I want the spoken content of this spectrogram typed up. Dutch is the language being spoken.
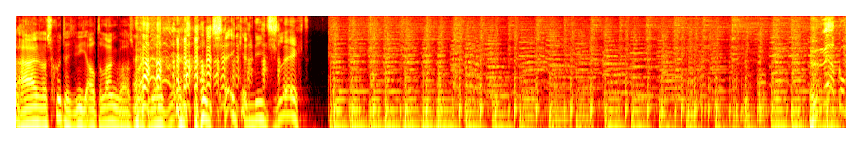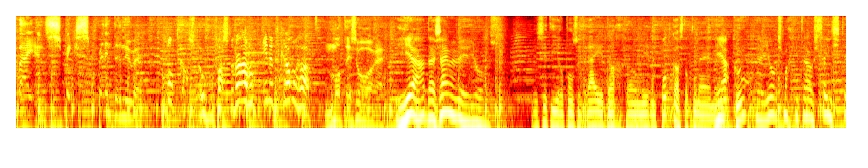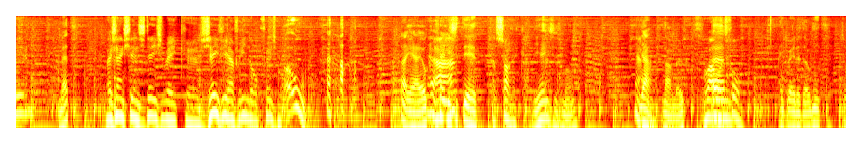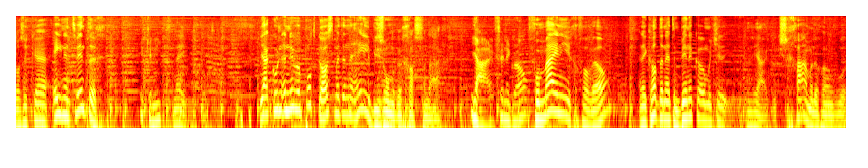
Ja, het was goed dat hij niet al te lang was, maar het komt zeker niet slecht. Welkom bij een spiksplinternieuwe podcast over vastenavond in het krabbengat. Mottesoren. Ja, daar zijn we weer, Joris. We zitten hier op onze vrije dag gewoon weer een podcast op te nemen. Ja. Koen, Eh, Joris, mag ik je trouwens feliciteren? met? Wij zijn sinds deze week eh, zeven jaar vrienden op Facebook. Oh! nou, jij ook Ja. gefeliciteerd. Dat zag ik. Jezus, man. Ja. Ja, nou leuk. Hoe houden we het Ehm, vol? Ik weet het ook niet. Toen was ik eh 21. Ik er niet. Nee, dat klopt. Ja, Koen, een nieuwe podcast met een hele bijzondere gast vandaag. Ja, vind ik wel. Voor mij in ieder geval wel. En ik had er net een binnenkomertje. Ja, ik schaam me er gewoon voor.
